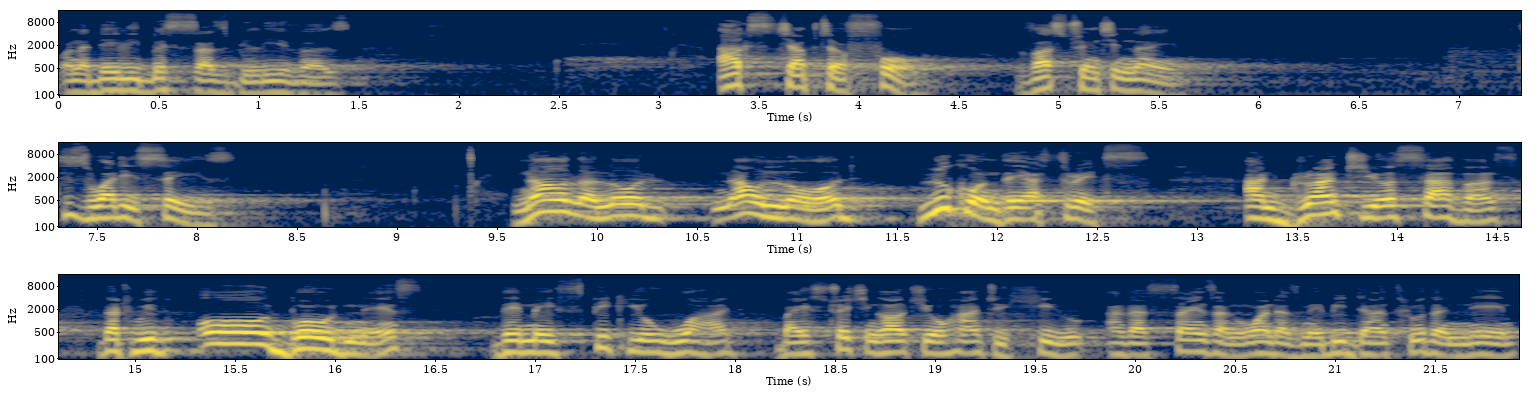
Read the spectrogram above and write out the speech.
on a daily basis as believers. Acts chapter 4, verse 29. This is what it says. Now the Lord, now Lord, look on their threats and grant to your servants that with all boldness they may speak your word by stretching out your hand to heal, and that signs and wonders may be done through the name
